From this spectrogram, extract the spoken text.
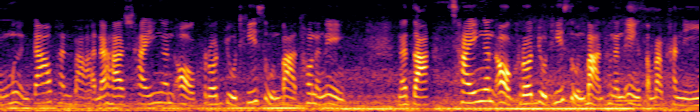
429,000 บาทนะคะ ใช้เงินออกรถอยู่ที่0บาทเท่านั้นเองนะจ๊ะ ใช้เงินออกรถอยู่ที่0บาทเท่านั้นเองสำหรับคันนี้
